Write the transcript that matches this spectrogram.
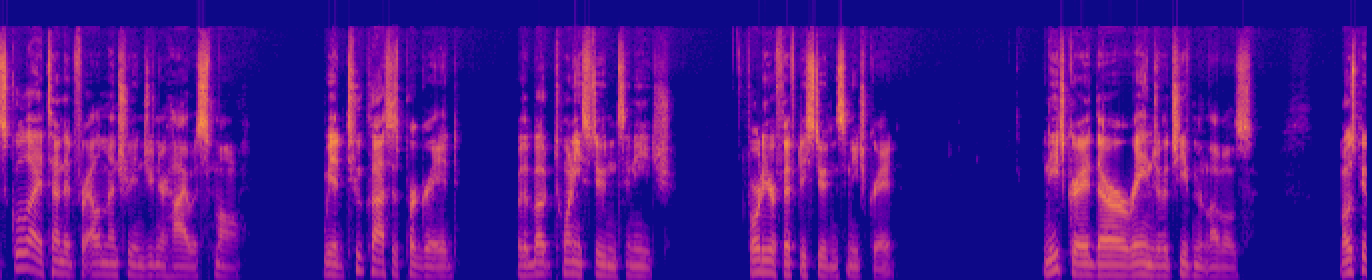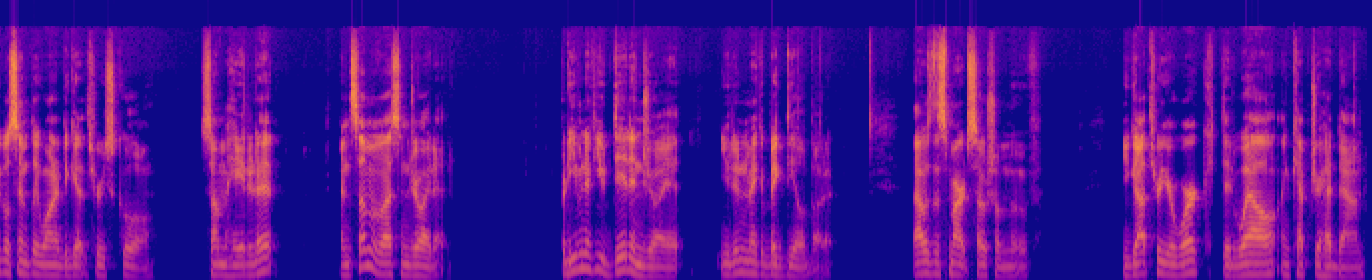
The school I attended for elementary and junior high was small. We had two classes per grade, with about 20 students in each, 40 or 50 students in each grade. In each grade, there are a range of achievement levels. Most people simply wanted to get through school. Some hated it, and some of us enjoyed it. But even if you did enjoy it, you didn't make a big deal about it. That was the smart social move. You got through your work, did well, and kept your head down.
